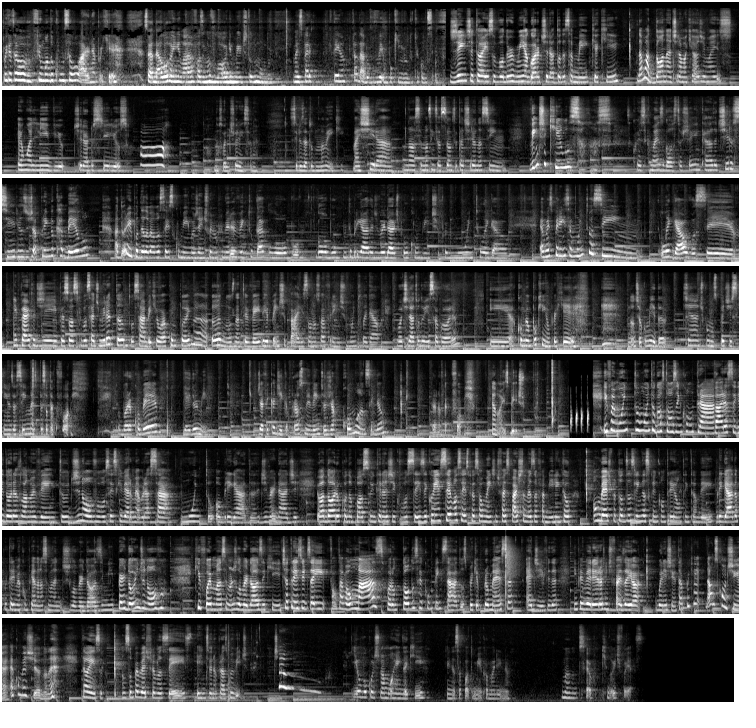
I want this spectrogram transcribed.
Porque eu tô filmando com o celular, né? Porque só ia dar a Lohane lá fazendo vlog no meio de todo mundo. Mas espero que tenha pra dado ver um pouquinho do que aconteceu. Gente, então é isso. Eu vou dormir agora, tirar toda essa make aqui. Dá uma dona tirar a maquiagem, mas é um alívio tirar os cílios. Ah! Nossa, olha a diferença, né? Cílios é tudo numa make. Mas tirar, nossa, é uma sensação que você tá tirando assim 20 quilos. Nossa, coisa que eu mais gosto. Eu chego em casa, tiro os cílios e já prendo o cabelo. Adorei poder levar vocês comigo, gente. Foi meu primeiro evento da Globo. Globo, muito obrigada de verdade pelo convite. Foi muito legal. É uma experiência muito assim legal você ir perto de pessoas que você admira tanto, sabe? Que eu acompanho há anos na TV e de repente, pá, eles estão na sua frente. Muito legal. Vou tirar tudo isso agora e comer um pouquinho, porque não tinha comida. Tinha tipo uns petisquinhos assim, mas a pessoa tá com fome. Então bora comer e aí dormir. Já fica a dica, próximo evento eu já como antes, entendeu? Pra não ficar com fome. É nóis, beijo. E foi muito, muito gostoso encontrar várias seguidoras lá no evento. De novo, vocês que vieram me abraçar, muito obrigada, de verdade. Eu adoro quando eu posso interagir com vocês e conhecer vocês pessoalmente. A gente faz parte da mesma família, então um beijo para todas as lindas que eu encontrei ontem também. Obrigada por terem me acompanhado na semana de Loverdose. Me perdoem de novo, que foi uma semana de Loverdose que tinha três vídeos aí, faltava um, mas foram todos recompensados, porque promessa é dívida. Em fevereiro a gente faz aí, ó, bonitinho, tá? Porque dá um descontinho, é começando, né? Então é isso. Um super beijo pra vocês e a gente se vê no próximo vídeo. Tchau! E eu vou continuar morrendo aqui, vendo essa foto minha com a Marina. Mano do céu, que noite foi essa?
